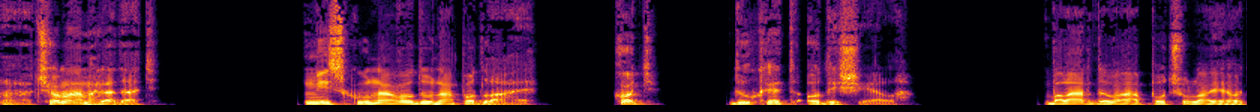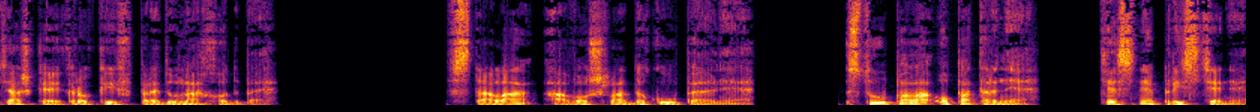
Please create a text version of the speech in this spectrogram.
No, čo mám hľadať? Misku na vodu na podlahe. Choď. Duket odišiel. Balardová počula jeho ťažké kroky vpredu na chodbe. Vstala a vošla do kúpeľne. Stúpala opatrne, tesne pri stene.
